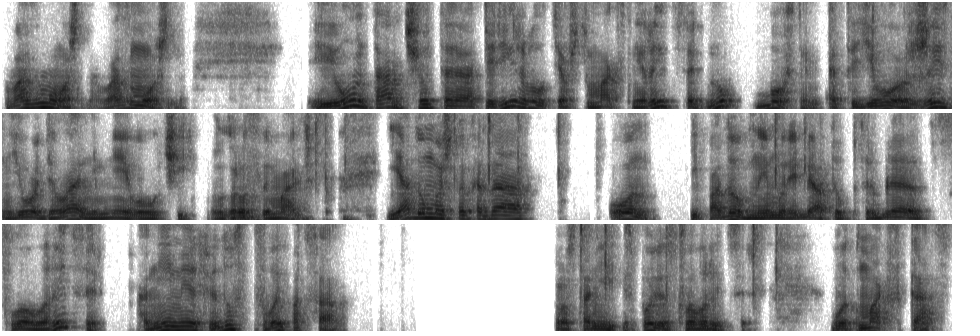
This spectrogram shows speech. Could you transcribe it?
Возможно, возможно. И он там что-то оперировал тем, что Макс не рыцарь. Ну, бог с ним. Это его жизнь, его дела, не мне его учить. Он взрослый мальчик. Я думаю, что когда он и подобные ему ребята употребляют слово «рыцарь», они имеют в виду свой пацан. Просто они используют слово «рыцарь». Вот Макс Кац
